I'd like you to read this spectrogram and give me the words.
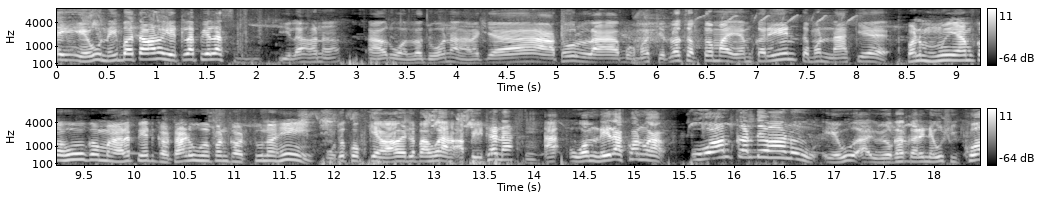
એવું નહીં બતાવવાનું. એટલા પેલા પેલા હા ને આ વલ્લો જુઓ ને હારા કે આ તો બહુમત કેટલો ચકતો માં એમ કરીને તમને ના કે. પણ હું એમ કહું કે મારે પેટ ઘટાડવું હોય પણ ઘટતું નહીં. હું તો કોક કહેવા એટલે પાછું આ પેટ હે ને આ ઓમ નહીં રાખવાનું આ ઓમ કરી દેવાનું. એવું યોગા કરીને એવું શીખો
